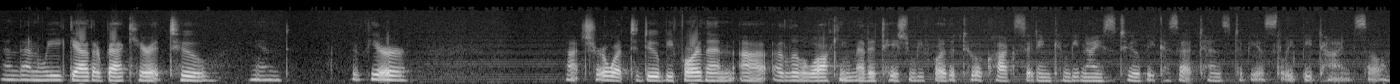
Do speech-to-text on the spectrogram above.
And then we gather back here at 2. And if you're not sure what to do before then, uh, a little walking meditation before the 2 o'clock sitting can be nice too, because that tends to be a sleepy time. So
